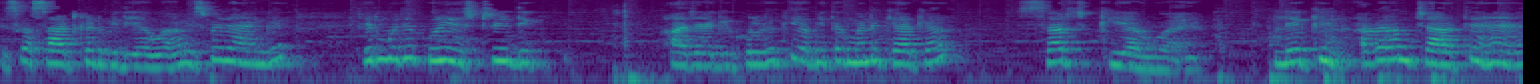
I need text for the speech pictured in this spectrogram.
इसका शॉर्टकट भी दिया हुआ है। हम इस पर जाएँगे। फिर मुझे पूरी हिस्ट्री दिख आ जाएगी खुल के कि अभी तक मैंने क्या क्या सर्च किया हुआ है। लेकिन अगर हम चाहते हैं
